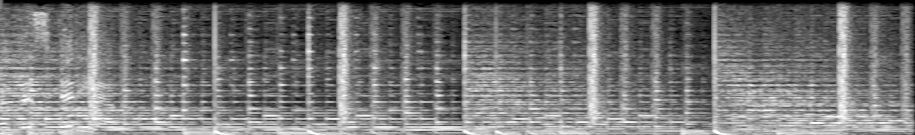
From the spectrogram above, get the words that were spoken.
share this video.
